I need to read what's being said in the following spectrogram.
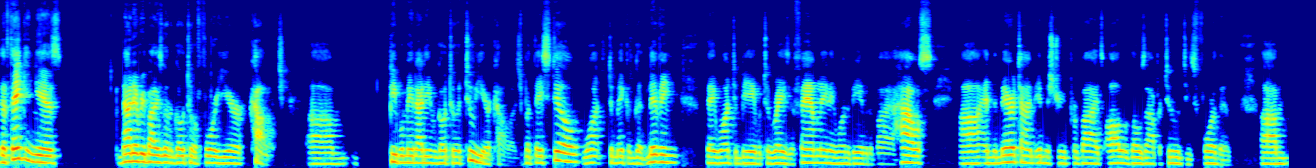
the thinking is, not everybody's going to go to a four-year college. Um, people may not even go to a two-year college, but they still want to make a good living. They want to be able to raise a family. They want to be able to buy a house. Uh, and the maritime industry provides all of those opportunities for them. Um,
